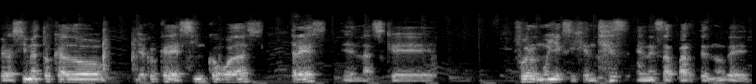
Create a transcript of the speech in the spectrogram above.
Pero sí me ha tocado, yo creo que de cinco bodas, tres en las que fueron muy exigentes en esa parte, ¿no? De,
